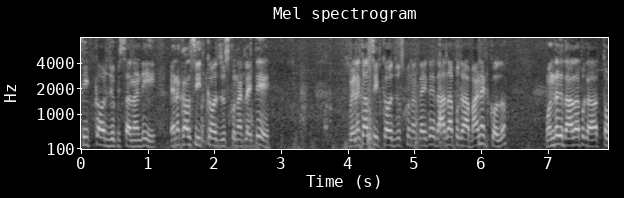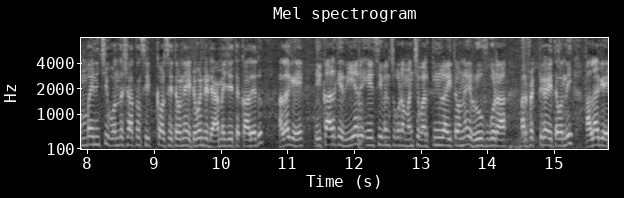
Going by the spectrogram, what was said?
సీట్ కవర్ చూపిస్తానండి. వెనకాల సీట్ కవర్ చూసుకున్నట్లయితే వెనకాల సీట్ కవర్ చూసుకున్నట్లయితే దాదాపుగా బానెట్టుకోదు వందకు దాదాపుగా తొంభై నుంచి వంద శాతం సీట్ కవర్స్ అయితే ఉన్నాయి. ఎటువంటి డ్యామేజ్ అయితే కాలేదు. అలాగే ఈ కార్కి రియర్ ఏసీ వెన్స్ కూడా మంచి వర్కింగ్లో అయితే ఉన్నాయి. రూఫ్ కూడా పర్ఫెక్ట్గా అయితే ఉంది. అలాగే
